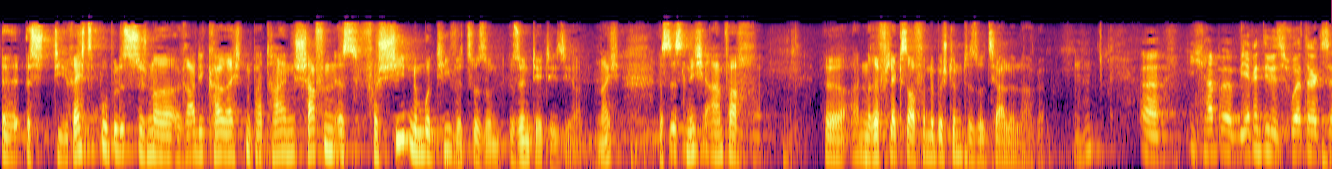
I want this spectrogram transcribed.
äh, es, die rechtspopulistischen oder radikal rechten Parteien schaffen es, verschiedene Motive zu synthetisieren. Nicht? Es ist nicht einfach äh, ein Reflex auf eine bestimmte soziale Lage. Mhm. Äh, ich habe während Ihres Vortrags,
